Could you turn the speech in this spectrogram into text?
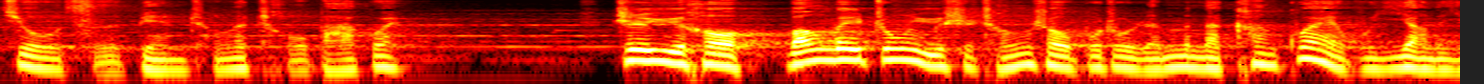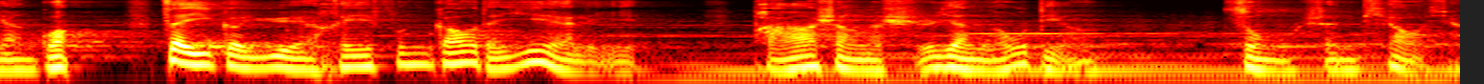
就此变成了丑八怪。治愈后，王威终于是承受不住人们那看怪物一样的眼光，在一个月黑风高的夜里，爬上了实验楼顶，纵身跳下。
